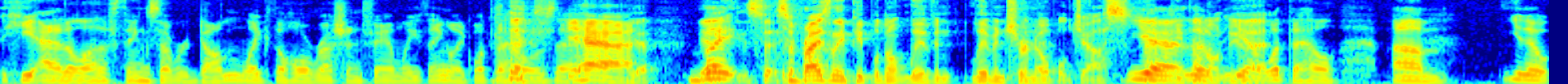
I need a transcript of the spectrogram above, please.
he added a lot of things that were dumb, like the whole Russian family thing. Like, what the hell is that? Yeah. Yeah. But- yeah, su- surprisingly, people don't live in live in Chernobyl, Joss. yeah, people the- don't do yeah. that. What the hell? Um, you know,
